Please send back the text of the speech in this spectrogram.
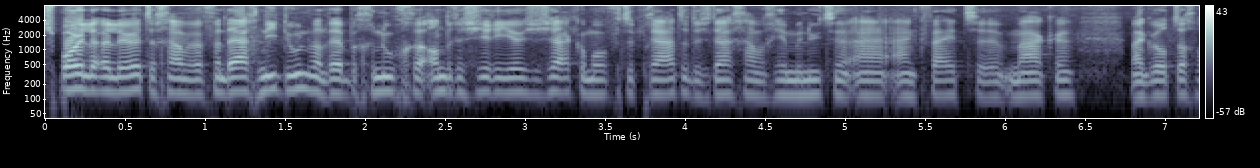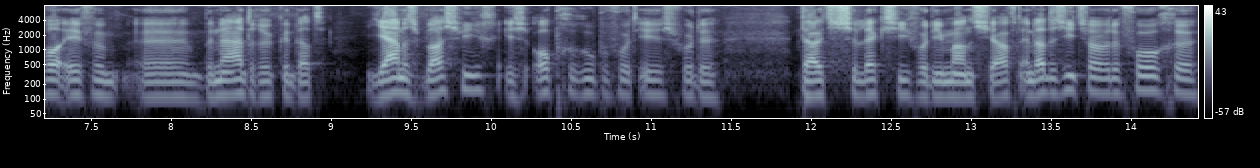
Spoiler alert, dat gaan we vandaag niet doen, want we hebben genoeg eh, andere serieuze zaken om over te praten. Dus daar gaan we geen minuten aan, aan kwijt eh, maken. Maar ik wil toch wel even eh, benadrukken dat Janus Blaswieg is opgeroepen voor het eerst voor de Duitse selectie, voor die manschaft. En dat is iets waar we de vorige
